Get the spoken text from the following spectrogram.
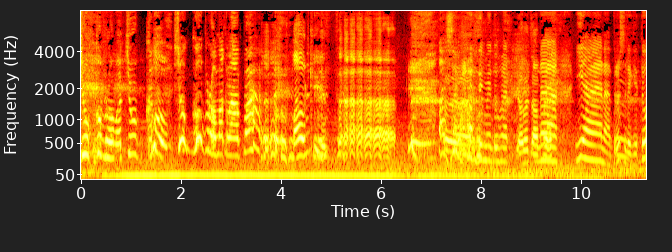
Cukup, Roma, cukup Cukup Roma kelapa. Malkis Astagfirullahaladzim ya Tuhan. Ya Allah capek Nah, iya, nah terus udah gitu,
